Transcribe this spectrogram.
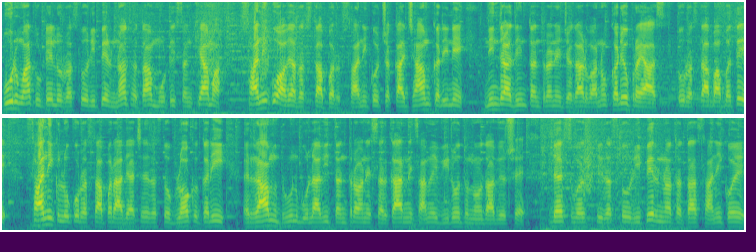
પૂરમાં તૂટેલો રસ્તો રિપેર ન થતાં મોટી સંખ્યામાં સ્થાનિકો આવ્યા રસ્તા પર. સ્થાનિકો ચક્કાજામ કરીને નિંદ્રાધીન તંત્રને જગાડવાનો કર્યો પ્રયાસ. તો રસ્તા બાબતે સ્થાનિક લોકો રસ્તા પર આવ્યા છે. રસ્તો બ્લોક કરી રામધૂન બોલાવી તંત્ર અને સરકારની સામે વિરોધ નોંધાવ્યો છે. દસ વર્ષથી રસ્તો રિપેર ન થતાં સ્થાનિકોએ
